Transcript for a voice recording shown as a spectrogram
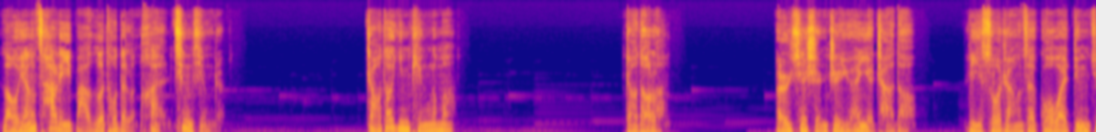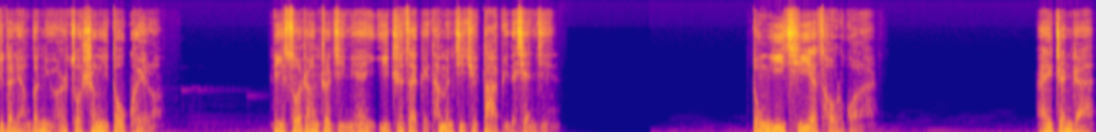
老杨擦了一把额头的冷汗，庆幸着。找到音频了吗？找到了，而且沈志远也查到，李所长在国外定居的两个女儿做生意都亏了。李所长这几年一直在给他们寄去大笔的现金。董一奇也凑了过来。哎，珍珍，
